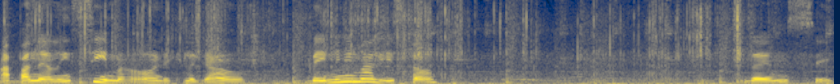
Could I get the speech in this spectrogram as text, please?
a panela em cima, olha que legal. Bem minimalista, ó. Daí eu não sei.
